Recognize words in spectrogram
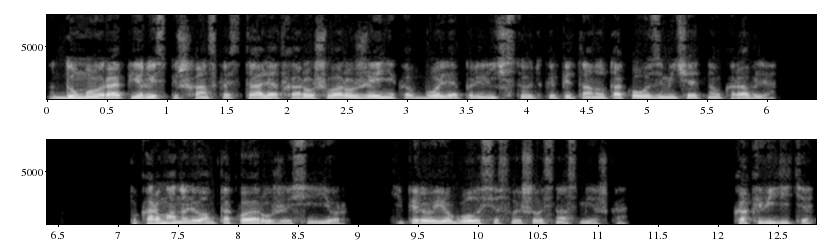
Думаю, рапиры из пешханской стали от хорошего оружейника более приличествуют капитану такого замечательного корабля. По карману ли вам такое оружие, сеньор? Теперь в ее голосе слышалась насмешка. Как видите,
